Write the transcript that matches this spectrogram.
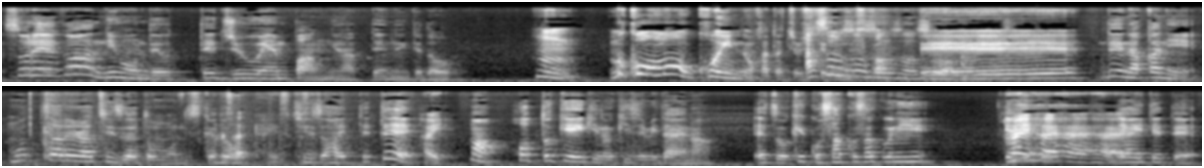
それが日本で売って10円パンになってんねんけどうん。向こうもコインの形をしてるんですか？あそうそうそうそうそう。へえで中にモッツァレラチーズだと思うんですけどチーズ入ってて、はい。まあホットケーキの生地みたいなやつを結構サクサクにはい焼いて,、はいはいはい。焼いてて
